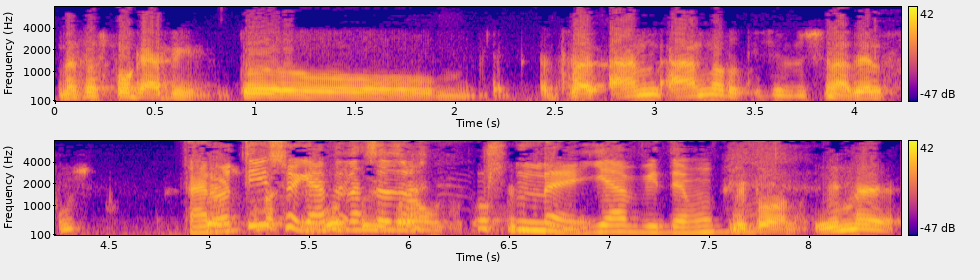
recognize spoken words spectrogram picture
Να σας πω κάτι. Το... Θα, αν, αν ρωτήσετε τους συναδέλφους. Θα ρωτήσω για αυτό, θα σας ρωτήσω. Ναι, για πείτε μου. Λοιπόν, είμαι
